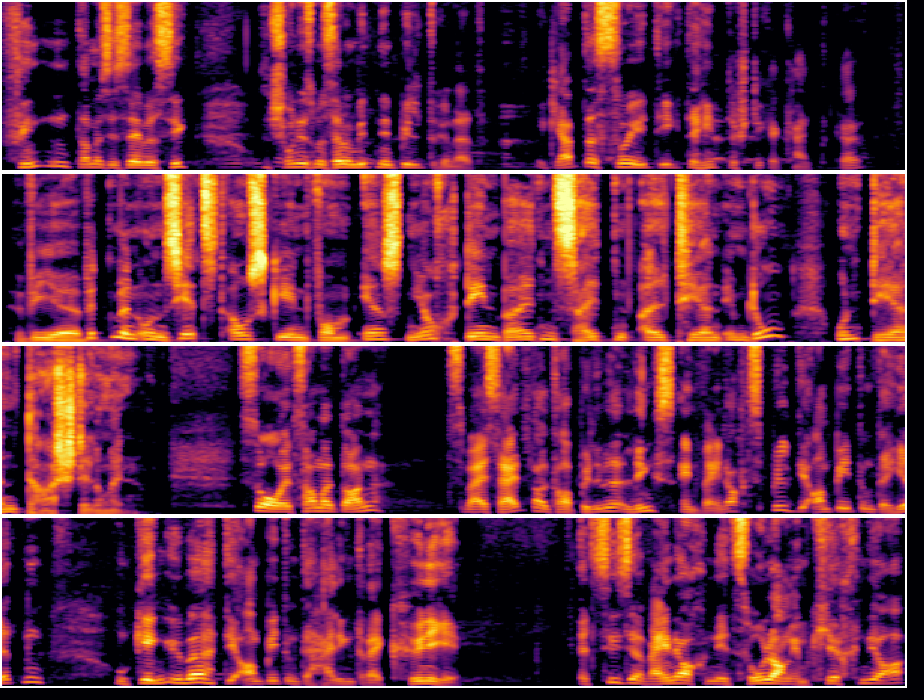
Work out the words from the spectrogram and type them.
finden, da man sich selber sieht. Und schon ist man selber mitten im Bild drin. Ich glaube, dass so eine Idee dahinter kann. Gell? Wir widmen uns jetzt ausgehend vom ersten Joch den beiden Seitenaltären im Dom und deren Darstellungen. So, jetzt haben wir dann zwei Seitenaltarbilder. Links ein Weihnachtsbild, die Anbetung der Hirten und gegenüber die Anbetung der Heiligen Drei Könige. Jetzt ist ja Weihnachten nicht so lang im Kirchenjahr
